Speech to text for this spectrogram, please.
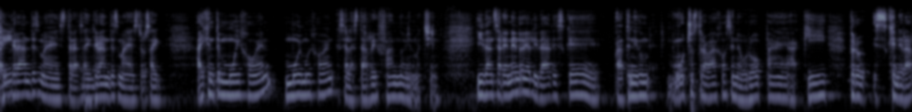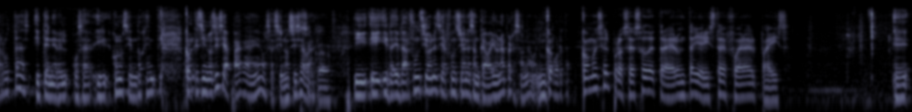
Hay grandes maestras, hay grandes maestros, hay, hay gente muy joven, muy, muy joven, que se la está rifando bien machín. Y Danzarena en realidad es que ha tenido muchos trabajos en Europa, aquí, pero es generar rutas y tener, el, o sea, ir conociendo gente. Porque si no, sí se apaga, ¿eh? O sea, si no, sí se Sí, va. claro. Y, y- y da- y dar funciones y dar funciones, aunque vaya una persona, bueno, no importa. ¿Cómo es el proceso de traer un tallerista de fuera del país? Eh,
